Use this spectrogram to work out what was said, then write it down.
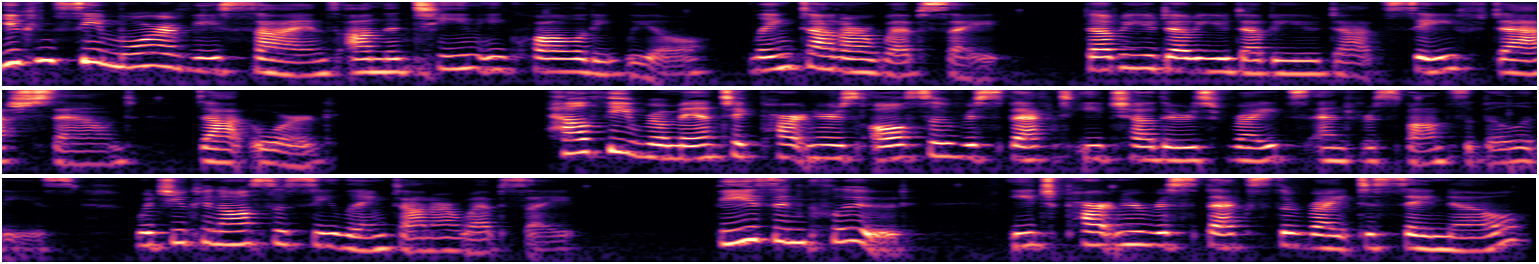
You can see more of these signs on the Teen Equality Wheel, linked on our website, www.safe-sound.org. Healthy romantic partners also respect each other's rights and responsibilities, which you can also see linked on our website. These include each partner respects the right to say no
